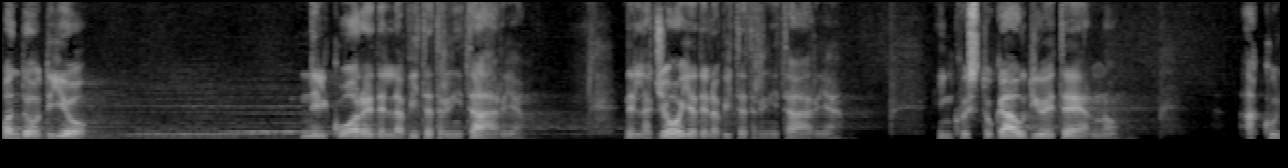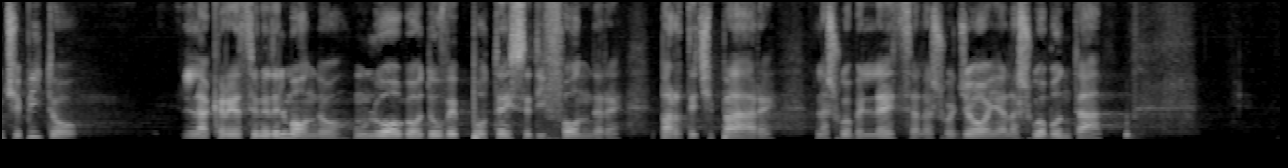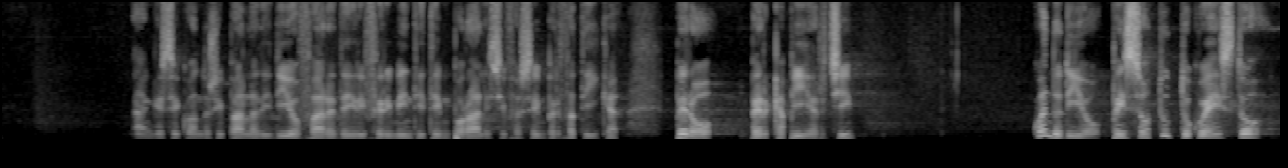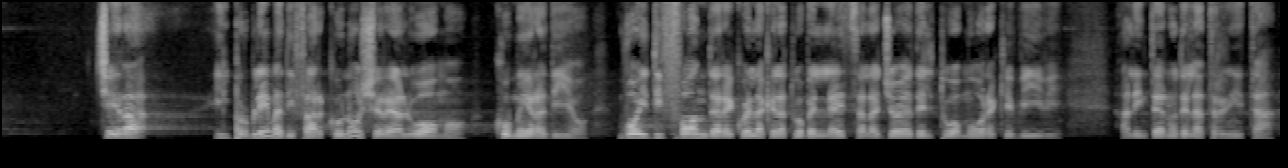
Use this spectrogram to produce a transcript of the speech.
quando Dio nel cuore della vita trinitaria, nella gioia della vita trinitaria, in questo gaudio eterno, ha concepito la creazione del mondo, un luogo dove potesse diffondere, partecipare la sua bellezza, la sua gioia, la sua bontà, anche se quando si parla di Dio fare dei riferimenti temporali si fa sempre fatica, però per capirci, quando Dio pensò tutto questo, c'era il problema di far conoscere all'uomo com'era Dio. Vuoi diffondere quella che è la tua bellezza, la gioia del tuo amore che vivi all'interno della Trinità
